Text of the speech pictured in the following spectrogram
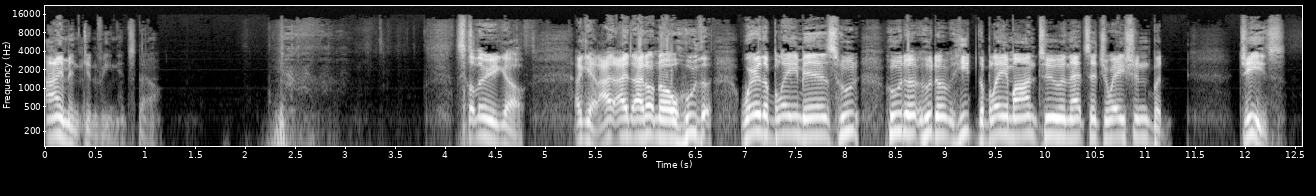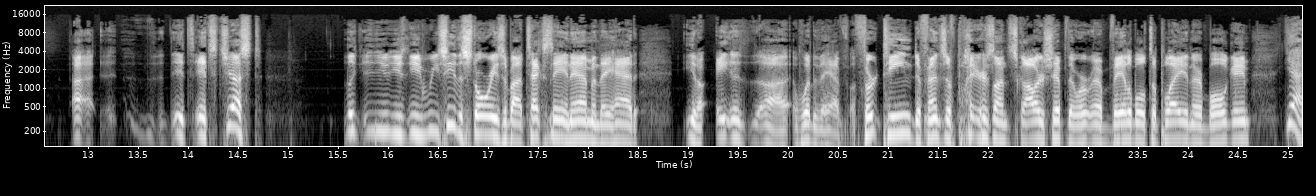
I'm inconvenienced now. so there you go again, I, I, I don't know who the where the blame is, who who to who to heap the blame onto in that situation, but geez, uh, it's it's just look you, you, you see the stories about Texas A&M and they had you know eight, uh, what do they have 13 defensive players on scholarship that were available to play in their bowl game. Yeah,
